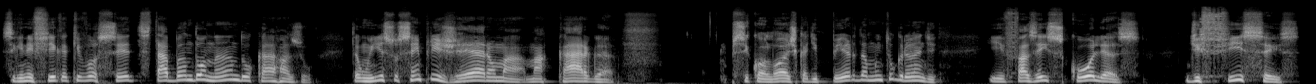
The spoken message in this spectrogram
significa que você está abandonando o carro azul. Então, isso sempre gera uma, uma carga psicológica de perda muito grande. E fazer escolhas difíceis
